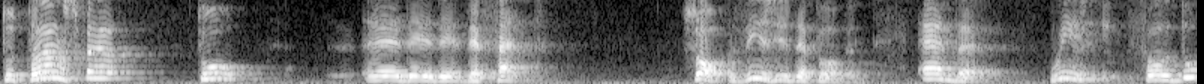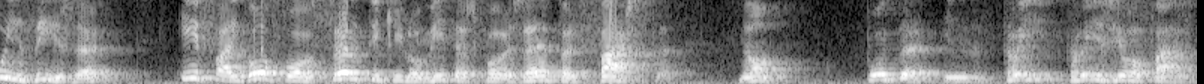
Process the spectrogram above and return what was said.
to transfer to uh, the, the, the, fat. So this is the problem. And uh, we, for doing this, uh, if I go for 30 kilometers, for example, fast, no, put in 3, 305,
